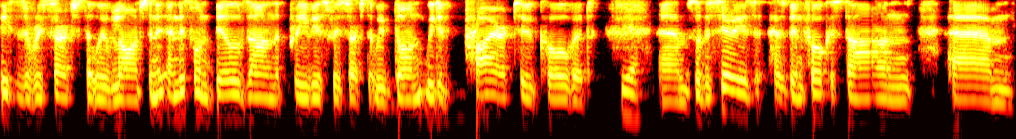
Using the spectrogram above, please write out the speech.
pieces of research that we've launched, and, and this one builds on the previous research that we've done. We did prior to COVID. Yeah. Um, so the series has been focused on. Um,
